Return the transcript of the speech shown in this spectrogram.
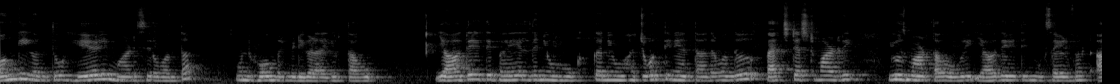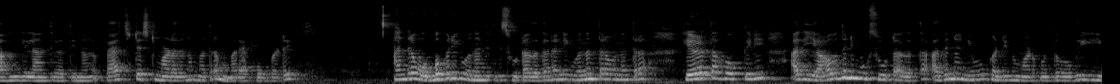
ಬಂಗಿಗಂತೂ ಹೇಳಿ ಮಾಡಿಸಿರುವಂಥ ಒಂದು ಹೋಮ್ ರೆಮಿಡಿಗಳಾಗಿರ್ತಾವೆ ಯಾವುದೇ ರೀತಿ ಭಯ ಇಲ್ಲದೆ ನೀವು ಮುಖಕ್ಕೆ ನೀವು ಹಚ್ಕೊತೀನಿ ಅಂತ ಆದರೆ ಒಂದು ಪ್ಯಾಚ್ ಟೆಸ್ಟ್ ಮಾಡಿರಿ ಯೂಸ್ ಮಾಡ್ತಾ ಹೋಗ್ರಿ. ಯಾವುದೇ ರೀತಿ ನಿಮ್ಗೆ ಸೈಡ್ ಎಫೆಕ್ಟ್ ಆಗಂಗಿಲ್ಲ ಅಂತ ಹೇಳ್ತೀನಿ ನಾನು. ಪ್ಯಾಚ್ ಟೆಸ್ಟ್ ಮಾಡೋದನ್ನು ಮಾತ್ರ ಮರ್ಯಾಕೆ ಹೋಗ್ಬೇಡ್ರಿ. ಅಂದರೆ ಒಬ್ಬೊಬ್ಬರಿಗೆ ಒಂದೊಂದು ರೀತಿ ಸೂಟ್ ಆಗುತ್ತೆ. ನನಗೆ ಒಂದೊಂದು ಥರ ಒಂದೊಂದು ಥರ ಹೇಳ್ತಾ ಹೋಗ್ತೀನಿ, ಅದು ಯಾವುದು ನಿಮಗೆ ಸೂಟ್ ಆಗುತ್ತೋ ಅದನ್ನು ನೀವು ಕಂಟಿನ್ಯೂ ಮಾಡ್ಕೊತ ಹೋಗ್ರಿ. ಈ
